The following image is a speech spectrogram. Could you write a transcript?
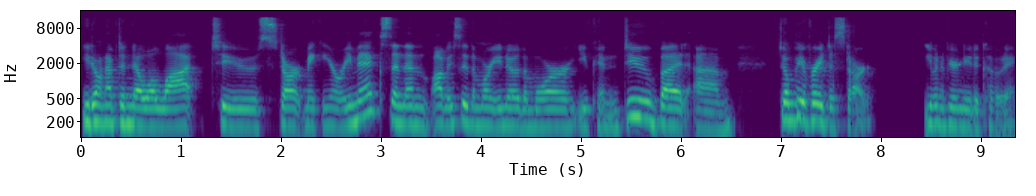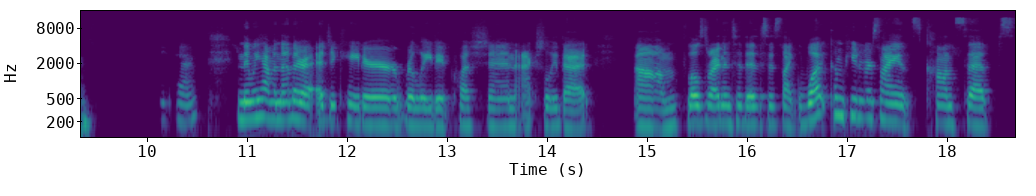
You don't have to know a lot to start making a remix. And then obviously the more you know, the more you can do, but um, don't be afraid to start, even if you're new to coding. Okay. And then we have another educator related question actually that um, flows right into this. It's like, what computer science concepts,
